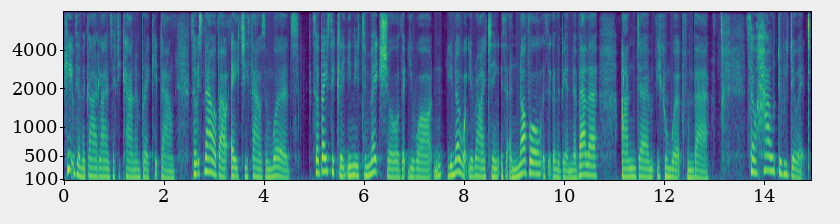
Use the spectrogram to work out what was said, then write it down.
keep within the guidelines if you can and break it down. So it's now about 80,000 words. So basically, you need to make sure that you are, you know what you're writing. Is it a novel? Is it going to be a novella? And um, you can work from there. So, how do we do it?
